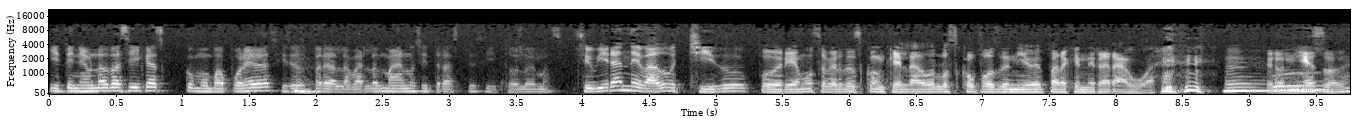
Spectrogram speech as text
Y tenía unas vasijas como vaporeras y esas para lavar las manos y trastes y todo lo demás. Si hubiera nevado chido, podríamos haber descongelado los copos de nieve para generar agua. Pero ni eso. ¿eh?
